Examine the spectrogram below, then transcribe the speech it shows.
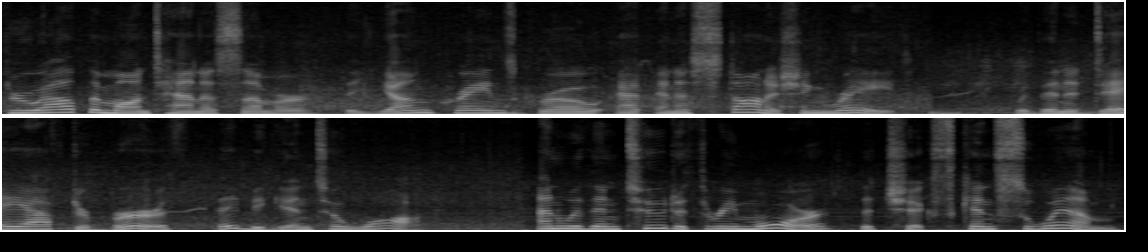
Throughout the Montana summer, the young cranes grow at an astonishing rate. Within a day after birth, they begin to walk. And within two to three more, the chicks can swim.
